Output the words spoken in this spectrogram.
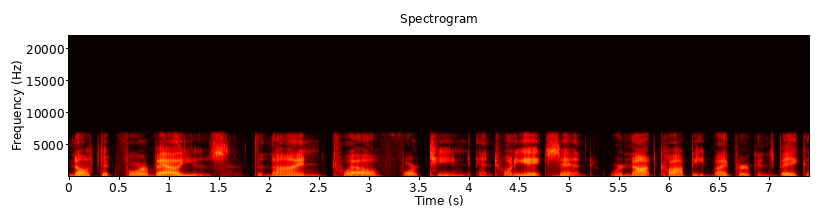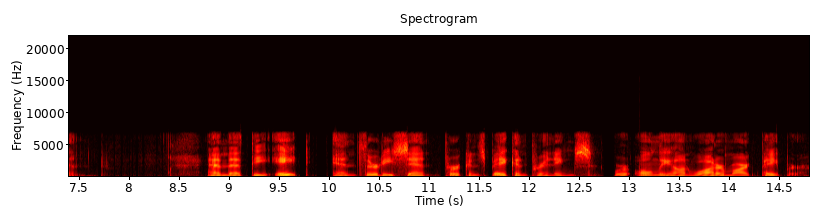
Note that four values, the 9, 12, 14, and 28 cent, were not copied by Perkins Bacon, and that the 8 and 30 cent Perkins Bacon printings were only on watermark paper.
